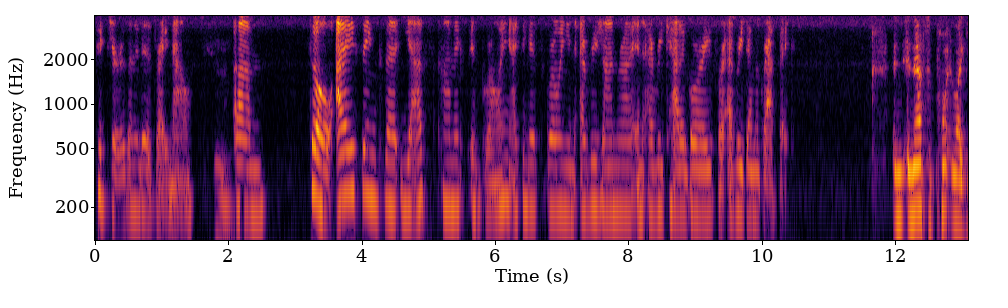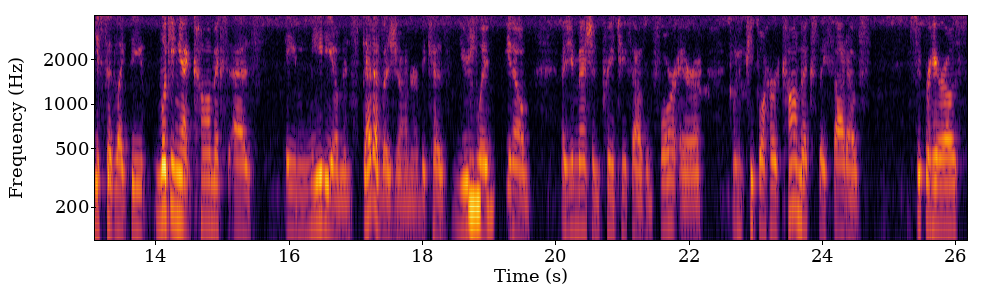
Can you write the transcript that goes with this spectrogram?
picture than it is right now. Mm. Um, so I think that yes, comics is growing. I think it's growing in every genre, in every category, for every demographic. And and that's a point, like you said, like the looking at comics as a medium instead of a genre, because usually, mm-hmm. you know, as you mentioned, pre 2004 era, when people heard comics, they thought of superheroes,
